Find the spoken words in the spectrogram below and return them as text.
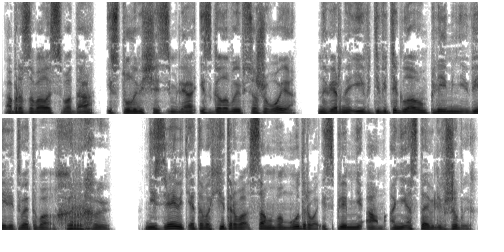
образовалась вода, из туловища земля, из головы все живое? Наверное, и в девятиглавом племени верит в этого Хрх. Не зря ведь этого хитрого, самого мудрого из племени Ам они оставили в живых.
